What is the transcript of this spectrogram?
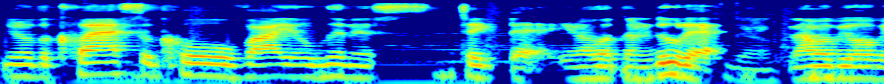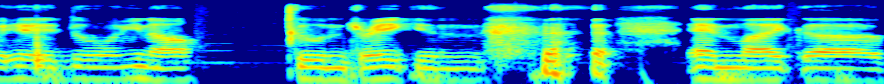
you know the classical violinists take that. You know, let them do that. Yeah. And I'm gonna be over here doing you know doing Drake and and like uh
